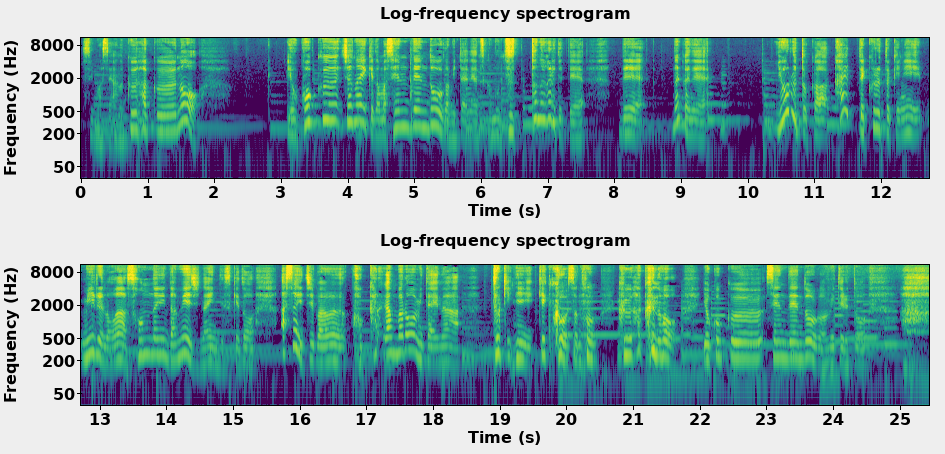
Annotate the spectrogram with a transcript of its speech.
すいません。あの空白の予告じゃないけど、まあ、宣伝動画みたいなやつがもうずっと流れてて。でなんかね夜とか帰ってくる時に見るのはそんなにダメージないんですけど朝一番こっから頑張ろうみたいな時に結構その空白の予告宣伝動画を見てるとはあ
